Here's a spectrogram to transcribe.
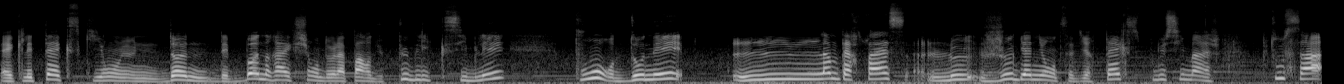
avec les textes qui ont une, donnent des bonnes réactions de la part du public ciblé, pour donner l'interface, le jeu gagnant, c'est-à-dire texte plus image. Tout ça,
